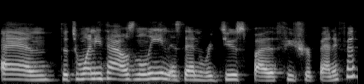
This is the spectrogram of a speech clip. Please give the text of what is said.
And the 20,000 lien is then reduced by the future benefit.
